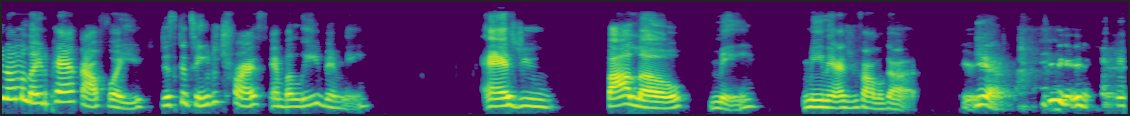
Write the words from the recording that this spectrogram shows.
you know, I'm gonna lay the path out for you. Just continue to trust and believe in me as you follow me, meaning as you follow God. Period. Yeah.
